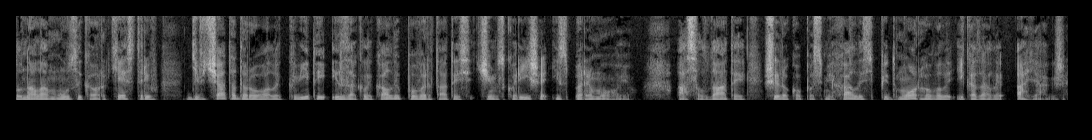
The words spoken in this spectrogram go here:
Лунала музика оркестрів, дівчата дарували квіти і закликали повертатись чим скоріше із перемогою. А солдати широко посміхались, підморгували і казали: А як же?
